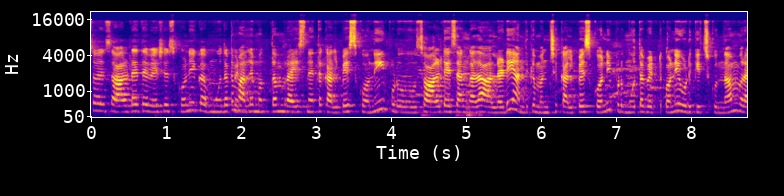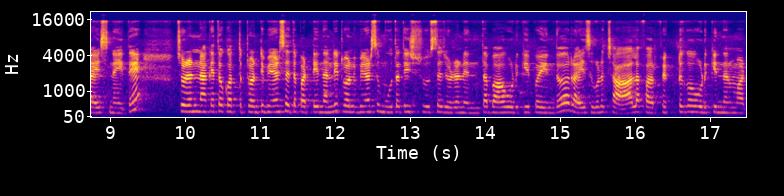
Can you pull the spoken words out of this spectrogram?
సో సాల్ట్ అయితే వేసేసుకొని ఇక మూత మళ్ళీ మొత్తం రైస్ని అయితే కలిపేసుకొని ఇప్పుడు సాల్ట్ వేసాం కదా ఆల్రెడీ అందుకే మంచిగా కలిపేసుకొని ఇప్పుడు మూత పెట్టుకొని ఉడికించుకుందాం రైస్ని అయితే. చూడండి నాకైతే ఒక ట్వంటీ మినిట్స్ అయితే పట్టిందండి. ట్వంటీ మినిట్స్ మూత తీసి చూస్తే చూడండి ఎంత బాగా ఉడికిపోయిందో. రైస్ కూడా చాలా పర్ఫెక్ట్గా ఉడికిందనమాట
